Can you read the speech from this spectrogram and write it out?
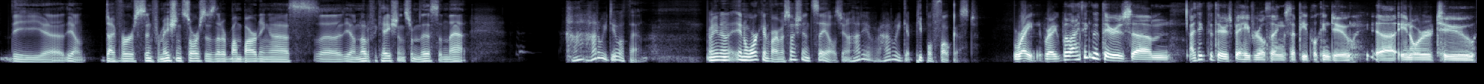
the uh, you know diverse information sources that are bombarding us, uh, you know, notifications from this and that. How, how do we deal with that? I mean, in a work environment, especially in sales, you know, how do you how do we get people focused? Right, right. Well, I think that there's, um, I think that there's behavioral things that people can do uh, in order to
